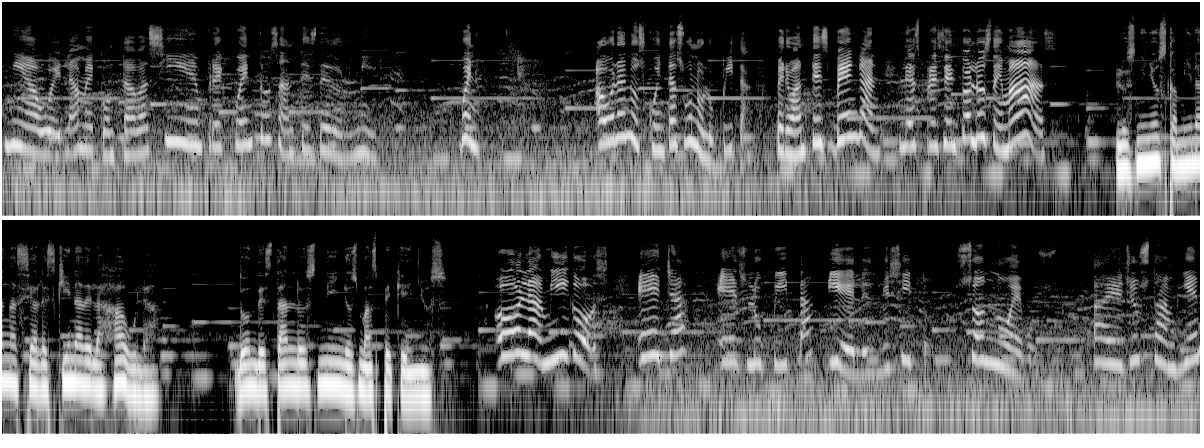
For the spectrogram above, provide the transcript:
Mi abuela me contaba siempre cuentos antes de dormir. Bueno, ahora nos cuentas uno, Lupita, pero antes vengan, les presento a los demás. Los niños caminan hacia la esquina de la jaula, donde están los niños más pequeños. Hola amigos, ella es Lupita y él es Luisito. Son nuevos. A ellos también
